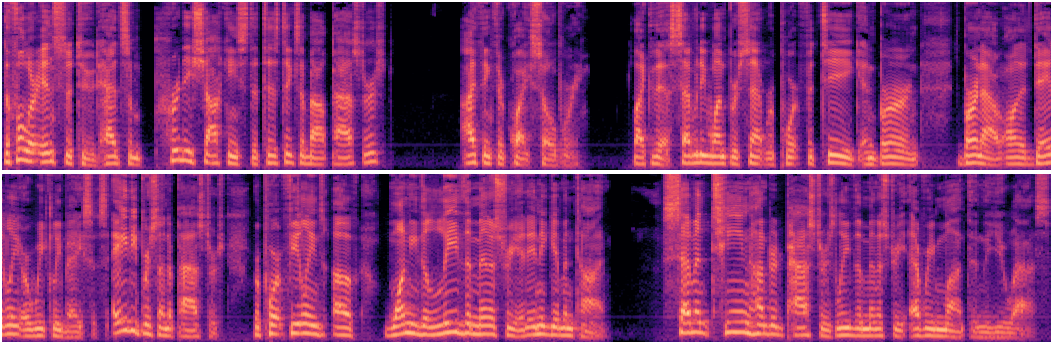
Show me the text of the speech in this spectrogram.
The Fuller Institute had some pretty shocking statistics about pastors. I think they're quite sobering. Like this 71% report fatigue and burn, burnout on a daily or weekly basis. 80% of pastors report feelings of wanting to leave the ministry at any given time. 1,700 pastors leave the ministry every month in the U.S.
